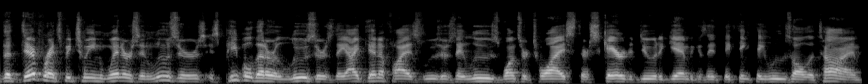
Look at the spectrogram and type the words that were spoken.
the difference between winners and losers is people that are losers they identify as losers they lose once or twice they're scared to do it again because they, they think they lose all the time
